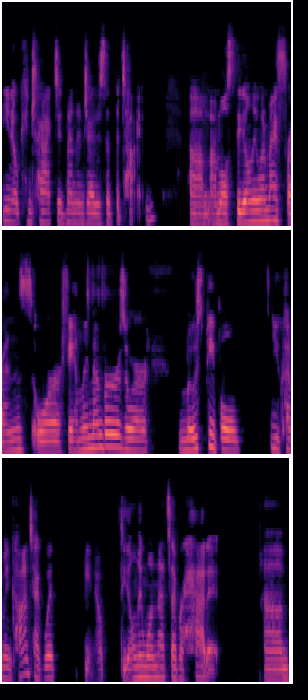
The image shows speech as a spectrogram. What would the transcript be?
you know, contracted meningitis at the time. Um, I'm also the only one my friends or family members or most people you come in contact with, you know, the only one that's ever had it. Um,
